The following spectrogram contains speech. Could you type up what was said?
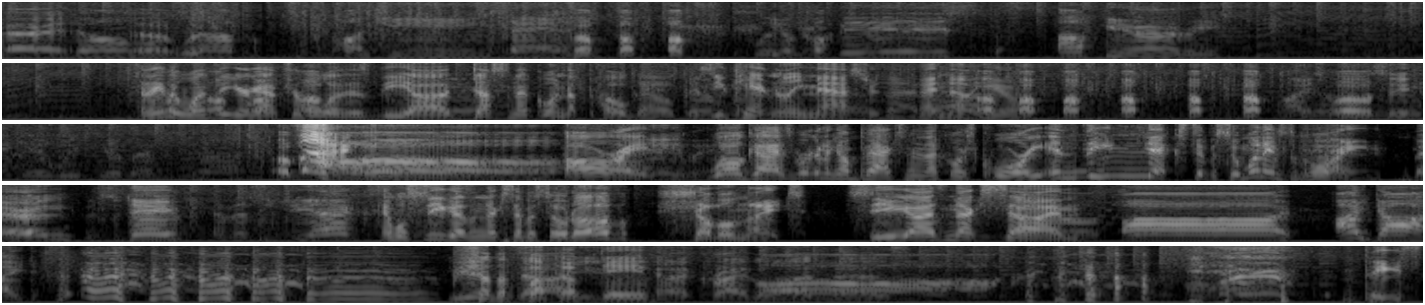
right. Don't So, whoop, stop punching sand. up, up, up. Your your fist. Of fury. I think the one thing you're gonna have trouble with is the uh, Dust Knuckle and the Pogo, because you can't really master that. I know you. Up, up, up, up, up, up. Well, we'll see. Fuck! Oh. Alright, well guys, we're gonna come back to the Knuckler's Quarry in the next episode. My name's The Brain, Baron. This is Dave. And this is GX. and we'll see you guys in the next episode of Shovel Knight. See you guys next time. Bye. I died. Shut the didn't fuck die, up, you Dave. Kind of cried a lot, Baz. Peace.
